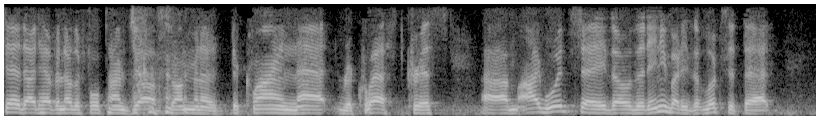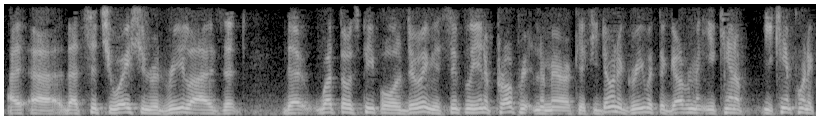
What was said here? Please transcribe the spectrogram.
said, I'd have another full-time job. so I'm going to decline that request, Chris. Um, I would say, though, that anybody that looks at that I, uh, that situation would realize that that what those people are doing is simply inappropriate in America. If you don't agree with the government, you can't you can't point a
